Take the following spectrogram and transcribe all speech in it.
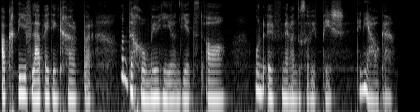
aktiv Leben in deinen Körper und dann komm im Hier und Jetzt an und öffne, wenn du so weit bist, deine Augen.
